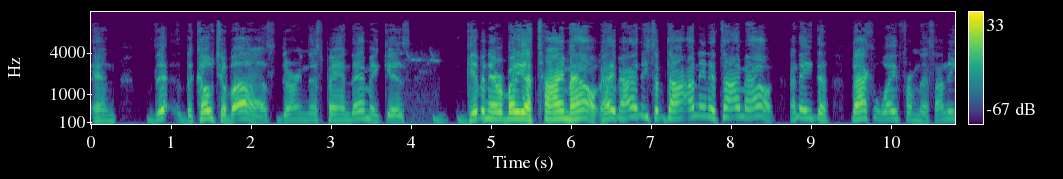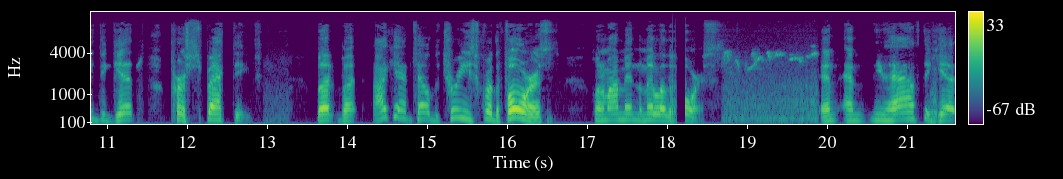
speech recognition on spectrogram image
and the the coach of us during this pandemic is giving everybody a timeout. Hey man, I need some time. I need a timeout. I need to back away from this. I need to get perspective. But but I can't tell the trees for the forest when I'm in the middle of the forest. And and you have to get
